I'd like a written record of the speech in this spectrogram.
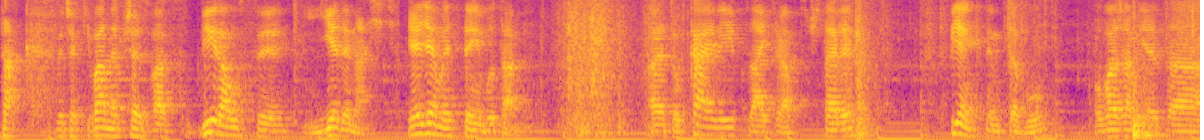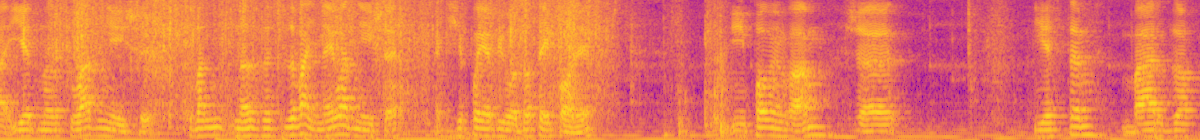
tak, wyczekiwane przez Was Birosy 11. Jedziemy z tymi butami. Ale to Kylie Flight Raptor 4 w pięknym TW. Uważam je za jedno z ładniejszych, chyba na zdecydowanie najładniejsze, jakie się pojawiło do tej pory. I powiem Wam, że jestem bardzo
